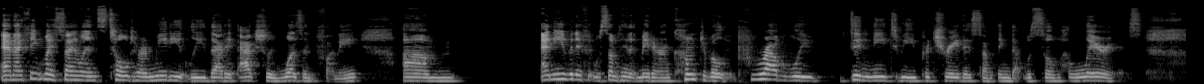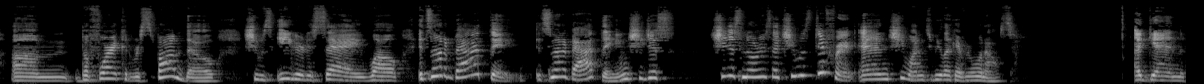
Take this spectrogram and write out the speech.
And i think my silence told her immediately that it actually wasn't funny. Um, and even if it was something that made her uncomfortable it probably didn't need to be portrayed as something that was so hilarious. Um, before i could respond though she was eager to say well it's not a bad thing. It's not a bad thing. She just she just noticed that she was different and she wanted to be like everyone else again,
